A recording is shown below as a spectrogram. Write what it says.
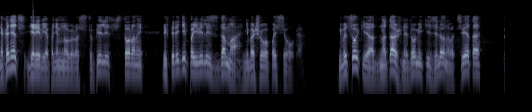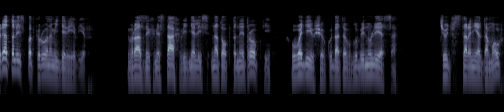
Наконец деревья понемногу расступились в стороны, и впереди появились дома небольшого поселка. Высокие однотажные домики зеленого цвета прятались под кронами деревьев. В разных местах виднелись натоптанные тропки, уводившие куда-то в глубину леса. Чуть в стороне домов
